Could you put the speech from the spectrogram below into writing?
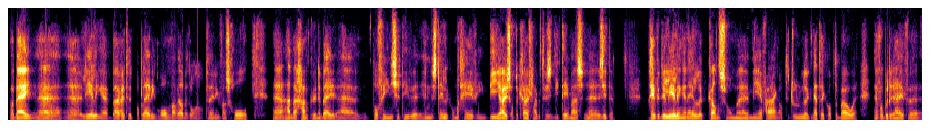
Waarbij uh, leerlingen buiten de opleiding om, maar wel met ondersteuning van school, aan de gang kunnen bij toffe initiatieven in de stedelijke omgeving die juist op de kruisvlakken tussen die thema's zitten. We geven de leerlingen een hele leuke kans om meer ervaring op te doen, een leuk netwerk op te bouwen. En voor bedrijven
